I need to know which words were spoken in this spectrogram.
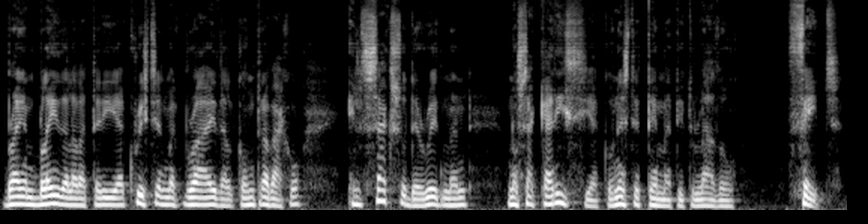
Brian Blade a la batería, Christian McBride al contrabajo, el saxo de Redman nos acaricia con este tema titulado Fate.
